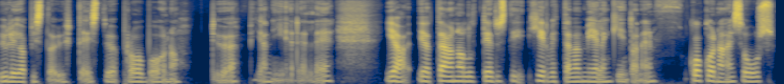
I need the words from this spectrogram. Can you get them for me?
yliopistoyhteistyö, pro bono työ ja niin edelleen. Ja, ja tämä on ollut tietysti hirvittävän mielenkiintoinen kokonaisuus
